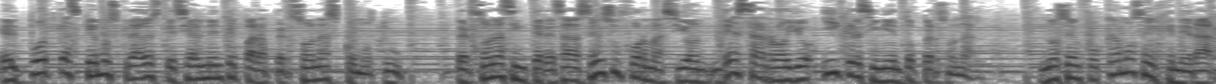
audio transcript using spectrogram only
el podcast que hemos creado especialmente para personas como tú, personas interesadas en su formación, desarrollo y crecimiento personal nos enfocamos en generar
